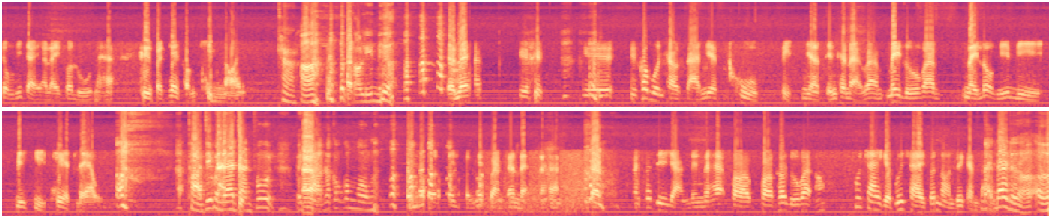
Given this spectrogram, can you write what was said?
จงวิจัยอะไรก็รู้นะฮะ คือประเทศของคิมน้อย ค่ะเออเกาหลีเหนือ เห็นไหมครับคือคือคือข้อมูลข่าวสารเนี่ยถูกปิดเนี่ยถึงขนาดว่าไม่รู้ว่าในโลกนี้มีมีกี่เพศแล้วค่ะที่วันนี้อาจารย์พูดไปถามแล้วก็ก็งงผมน่าจะเป็นคนให้ฟังนั่นแหละนะฮะแต่มันก็ดีอย่างหนึ่งนะฮะ พอพอเขารู้ว่าเอ้าผู้ชายกับผู้ชายก็นอนด้วยกันได้ได้ได้เหรอเออ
